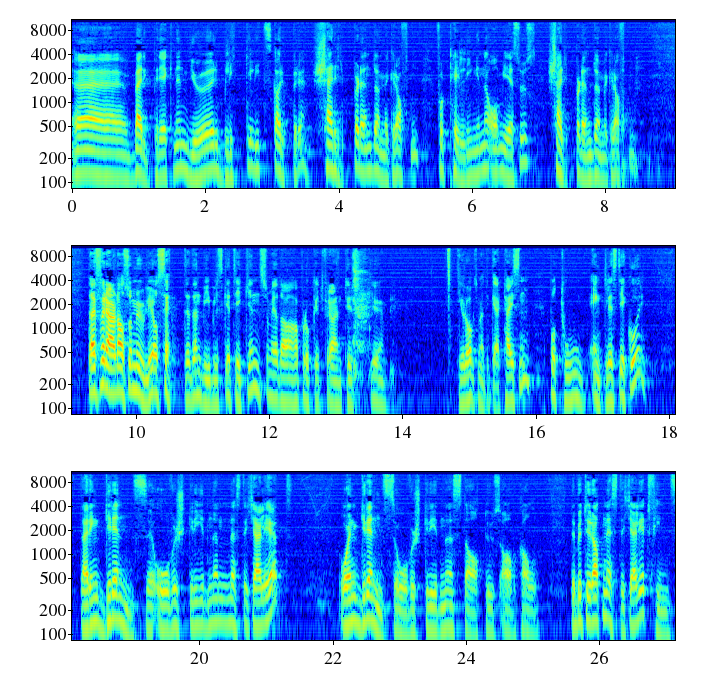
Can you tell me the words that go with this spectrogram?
Eh, bergprekenen gjør blikket litt skarpere. Skjerper den dømmekraften. Fortellingene om Jesus skjerper den dømmekraften. Derfor er det altså mulig å sette den bibelske etikken, som jeg da har plukket fra en tysk eh, teolog som heter Gert Theisen, på to enkle stikkord. Det er en grenseoverskridende nestekjærlighet og en grenseoverskridende statusavkall. Det betyr at nestekjærlighet fins.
